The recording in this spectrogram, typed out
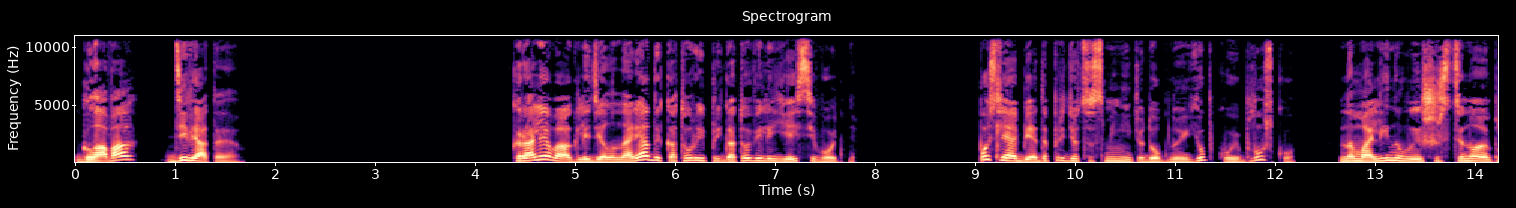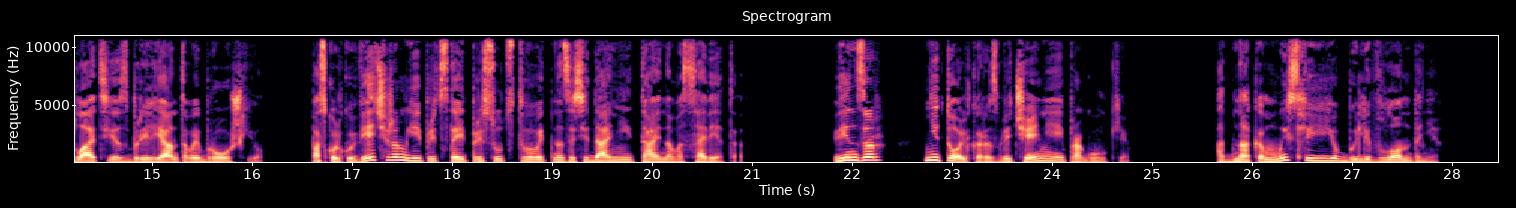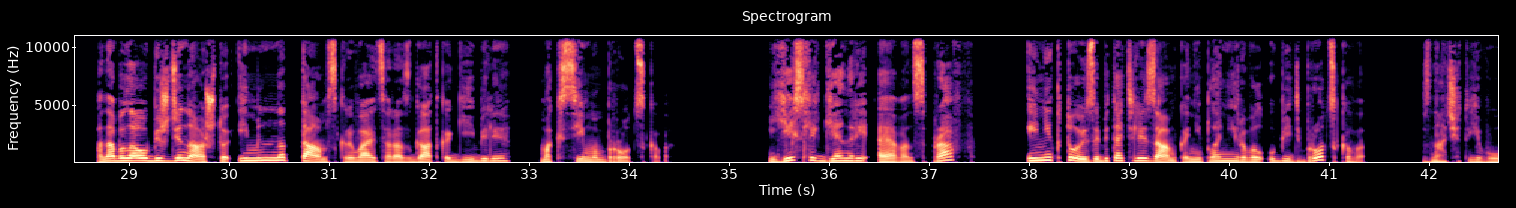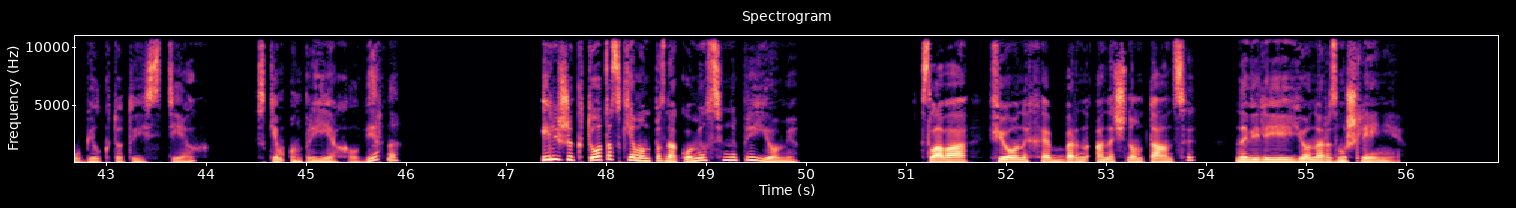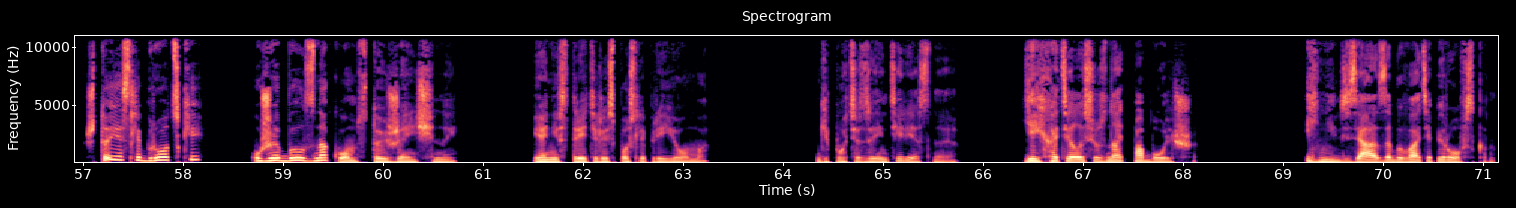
Глава девятая Королева оглядела наряды, которые приготовили ей сегодня. После обеда придется сменить удобную юбку и блузку на малиновое шерстяное платье с бриллиантовой брошью, поскольку вечером ей предстоит присутствовать на заседании Тайного Совета. Винзор — не только развлечения и прогулки. Однако мысли ее были в Лондоне. Она была убеждена, что именно там скрывается разгадка гибели Максима Бродского. Если Генри Эванс прав, и никто из обитателей замка не планировал убить Бродского, значит, его убил кто-то из тех, с кем он приехал, верно? Или же кто-то, с кем он познакомился на приеме. Слова Фионы Хепберн о ночном танце навели ее на размышления. Что если Бродский уже был знаком с той женщиной, и они встретились после приема. Гипотеза интересная. Ей хотелось узнать побольше. И нельзя забывать о Перовском.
